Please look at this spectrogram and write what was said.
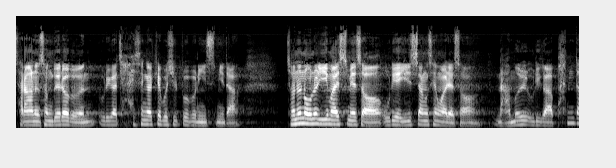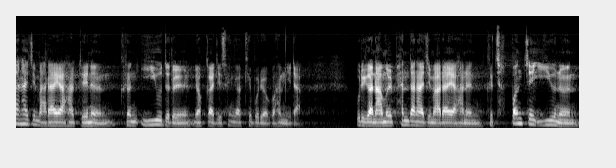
사랑하는 성도 여러분, 우리가 잘 생각해 보실 부분이 있습니다. 저는 오늘 이 말씀에서 우리의 일상생활에서 남을 우리가 판단하지 말아야 되는 그런 이유들을 몇 가지 생각해 보려고 합니다. 우리가 남을 판단하지 말아야 하는 그 첫 번째 이유는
